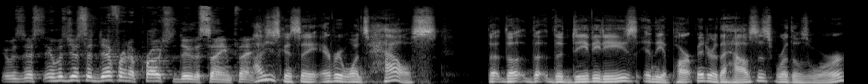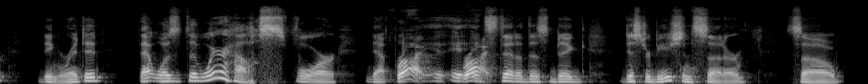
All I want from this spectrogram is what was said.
It was just it was just a different approach to do the same thing. I was just going to say everyone's house, the, the the the DVDs in the apartment or the houses where those were being rented, that was the warehouse for Netflix, Right, i- i- right. instead of this big distribution center. So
